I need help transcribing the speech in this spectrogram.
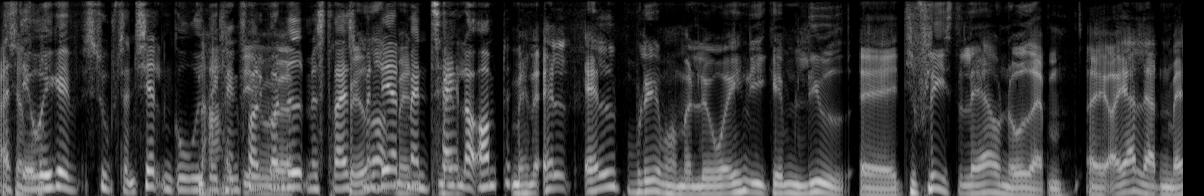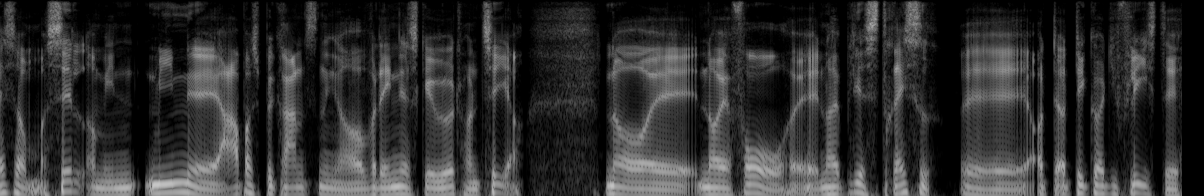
Altså, det er jo ikke substantielt en god udvikling. Nej, Folk går ned med stress, bedre, men det, at men, man taler men, om det. Men alle, alle problemer, man løber ind i gennem livet, øh, de fleste lærer jo noget af dem. Øh, og jeg har lært en masse om mig selv, og mine, mine øh, arbejdsbegrænsninger, og hvordan jeg skal øvrigt håndtere, når, øh, når, jeg får, øh, når jeg bliver stresset. Øh, og, og det gør de fleste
